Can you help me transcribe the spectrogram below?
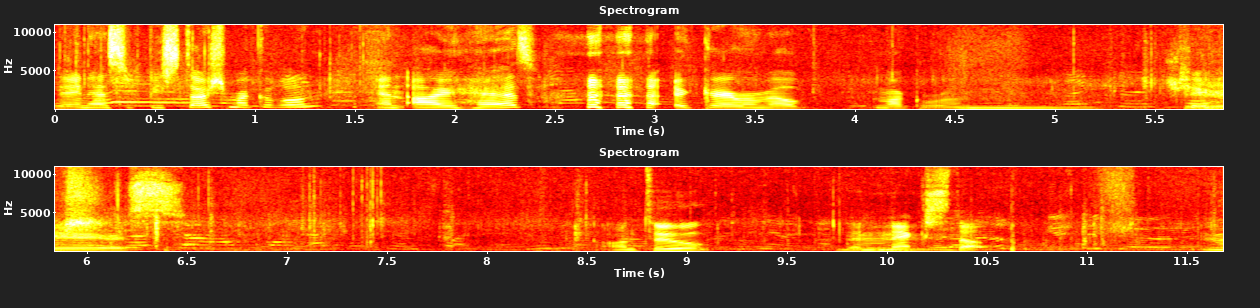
Dane has a pistache macaron and I had a caramel macaron. Mm. Cheers. On to the next stop. We're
